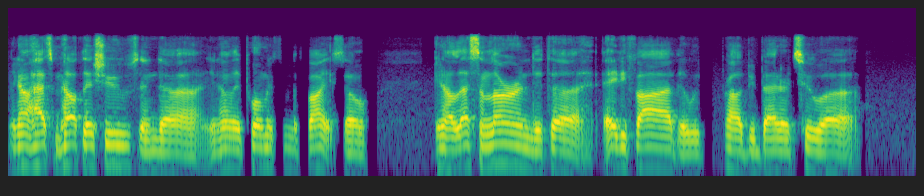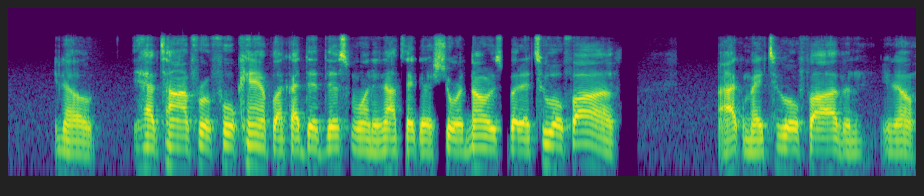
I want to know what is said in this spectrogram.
you know, I had some health issues, and uh, you know, they pulled me from the fight. So, you know, lesson learned at uh, 85, it would probably be better to, uh, you know, have time for a full camp like I did this one and not take a short notice. But at 205, I can make 205 in, you know,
